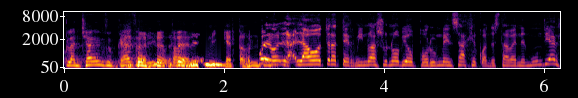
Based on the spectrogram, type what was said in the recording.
planchar en su casa. Digo, el. Bueno, la, la otra terminó a su novio por un mensaje cuando estaba en el mundial.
